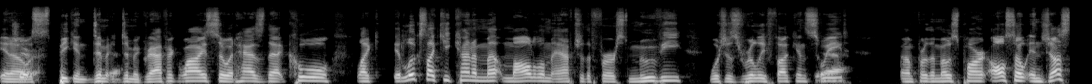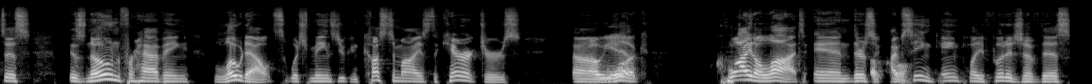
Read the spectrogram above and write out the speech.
You know, Sure. speaking dem- Yeah. demographic wise, so it has that cool, like it looks like he kind of modeled them after the first movie, which is really fucking sweet um, for the most part. Also, Injustice is known for having loadouts, which means you can customize the characters um, Oh, yeah. look quite a lot. And there's Oh, I've seen gameplay footage of this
